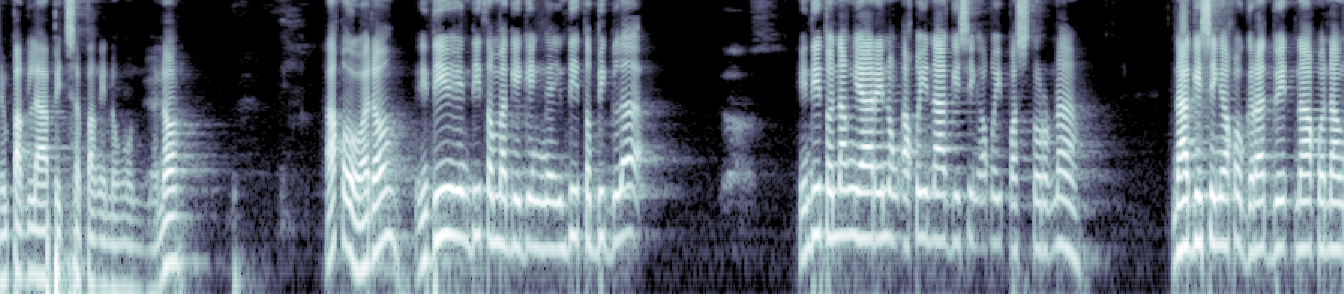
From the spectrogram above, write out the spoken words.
Yung paglapit sa Panginoon. Ano? Ako, ano? Hindi, hindi to magiging, hindi to bigla. Hindi to nangyari nung ako'y nagising, ako'y pastor na. Nagising ako, graduate na ako ng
